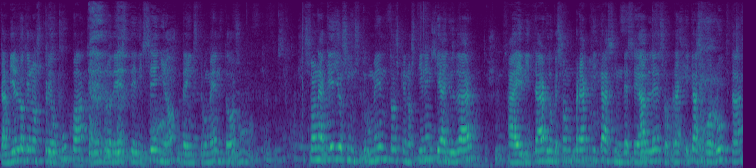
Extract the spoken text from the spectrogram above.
también lo que nos preocupa dentro de este diseño de instrumentos son aquellos instrumentos que nos tienen que ayudar a evitar lo que son prácticas indeseables o prácticas corruptas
